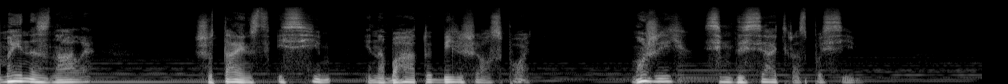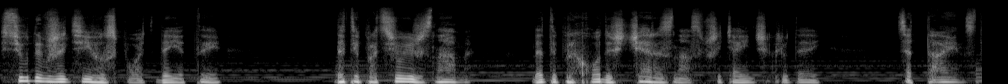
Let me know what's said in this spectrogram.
ми й не знали, що таїнств і сім, і набагато більше Господь, може їх сімдесят раз по сім. Всюди в житті, Господь, де є ти, де ти працюєш з нами, де ти приходиш через нас в життя інших людей, це таїнство.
